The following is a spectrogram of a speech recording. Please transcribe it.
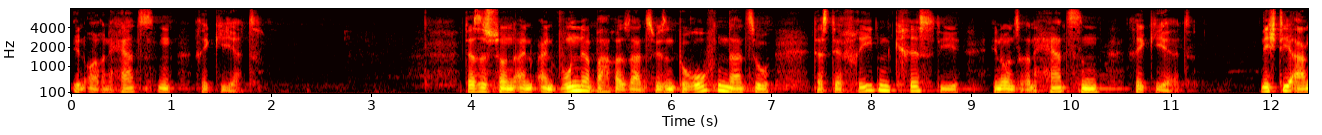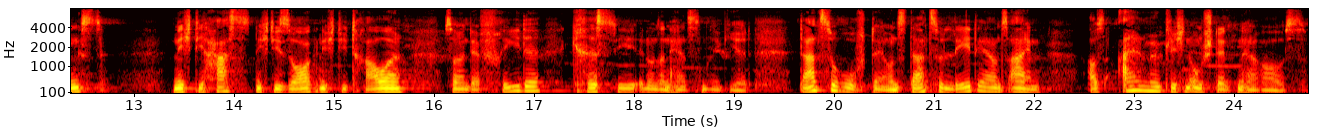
in euren Herzen regiert. Das ist schon ein, ein wunderbarer Satz. Wir sind berufen dazu, dass der Frieden Christi in unseren Herzen regiert. Nicht die Angst, nicht die Hass, nicht die Sorge, nicht die Trauer, sondern der Friede Christi in unseren Herzen regiert. Dazu ruft er uns, dazu lädt er uns ein, aus allen möglichen Umständen heraus.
